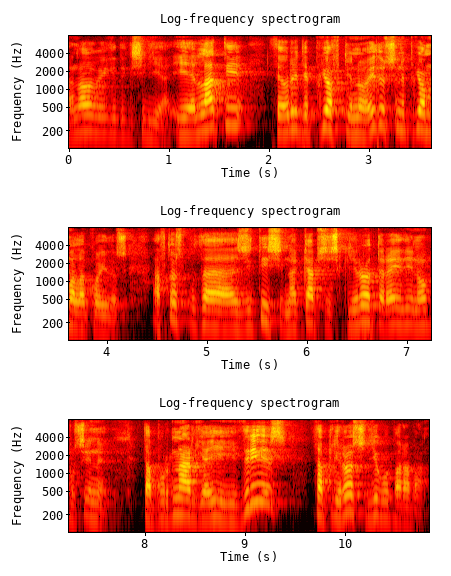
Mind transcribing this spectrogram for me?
ανάλογα για την ξυλία. Η ελάτη θεωρείται πιο φτηνό είδος, είναι πιο μαλακό είδος. Αυτός που θα ζητήσει να κάψει σκληρότερα είδη όπως είναι τα πουρνάρια ή οι ιδρύες, θα πληρώσει λίγο παραπάνω.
